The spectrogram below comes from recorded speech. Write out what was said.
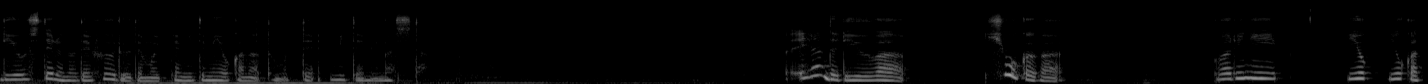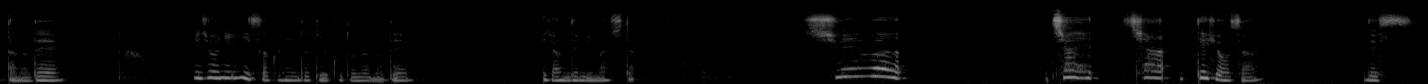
利用してるので Hulu でもいっぺん見てみようかなと思って見てみました。選んだ理由は評価が割によ良かったので非常にいい作品だということなので選んでみました。主演はチャチャ・テヒョンさんです。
